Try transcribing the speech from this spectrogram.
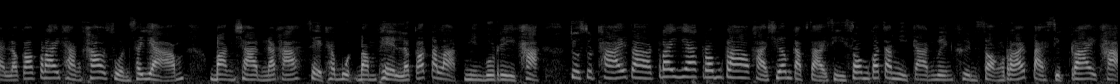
นด์ แล้วก็ใกล้ทางเข้าสวนสยาม บางชันนะคะ เศรษฐบุตรบำเพ็ญ แล้วก็ตลาดมีนบุรีค่ะ จุดสุดท้ายจะใกล้แยกร่มกล้าวค่ะ เชื่อมกับสายสีส้มก็จะมีการเวนคืน 280 ไร่ค่ะ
